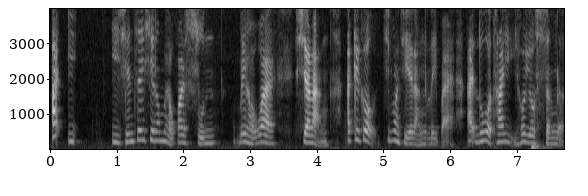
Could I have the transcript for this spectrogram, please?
啊以以前这些都没有外孙，没有外。下郎啊，结果基本上几个两个礼拜，哎，如果他以后又生了，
